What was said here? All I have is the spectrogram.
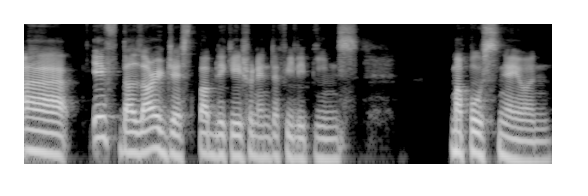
uh, if the largest publication in the Philippines ma-post ngayon,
